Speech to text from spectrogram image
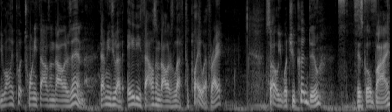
you only put $20,000 in. That means you have $80,000 left to play with, right? So what you could do is go buy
